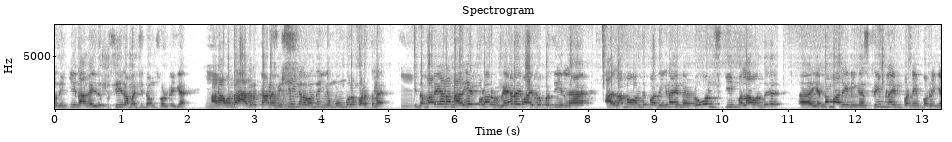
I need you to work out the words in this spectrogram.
ஒதுக்கி நாங்க இது சீரமைச்சிட்டோம்னு சொல்றீங்க. ஆனா வந்து அதற்கான விஷயங்களை வந்து இங்க மும்முரப்படுத்தல. இந்த மாதிரியான நிறைய குளர் வேலை வாய்ப்பை பத்தி இல்ல. அது இல்லாம வந்து பாத்தீங்கன்னா இந்த லோன் ஸ்கீம் எல்லாம் வந்து என்ன மாதிரி நீங்க ஸ்ட்ரீம்லைன் பண்ணி போறீங்க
